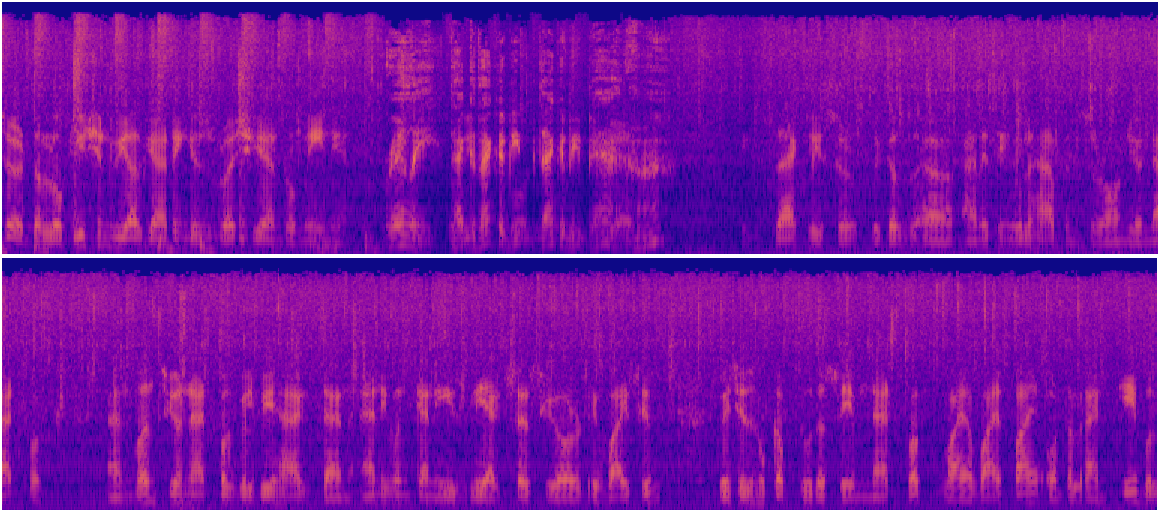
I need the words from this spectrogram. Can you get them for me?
Sir, the location we are getting is Russia and Romania. Really? That could that could be that could be bad, huh? Exactly, sir. Because uh, anything will happen, sir, on your network. And once your network will be hacked, then anyone can easily access your devices, which is hooked up to the same network via Wi-Fi or the LAN cable.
